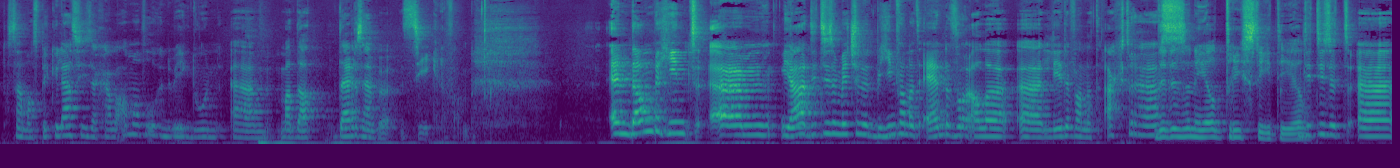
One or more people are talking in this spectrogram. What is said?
Dat zijn allemaal speculaties, dat gaan we allemaal volgende week doen. Um, maar dat, daar zijn we zeker van. En dan begint, um, ja, dit is een beetje het begin van het einde voor alle uh, leden van het achterhuis. Dit is een heel triestig deel. Dit is het uh,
